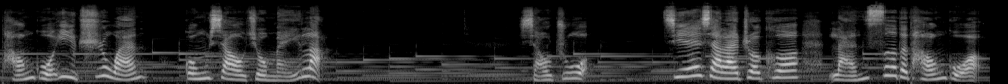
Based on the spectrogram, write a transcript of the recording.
糖果一吃完，功效就没了。小猪，接下来这颗蓝色的糖果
